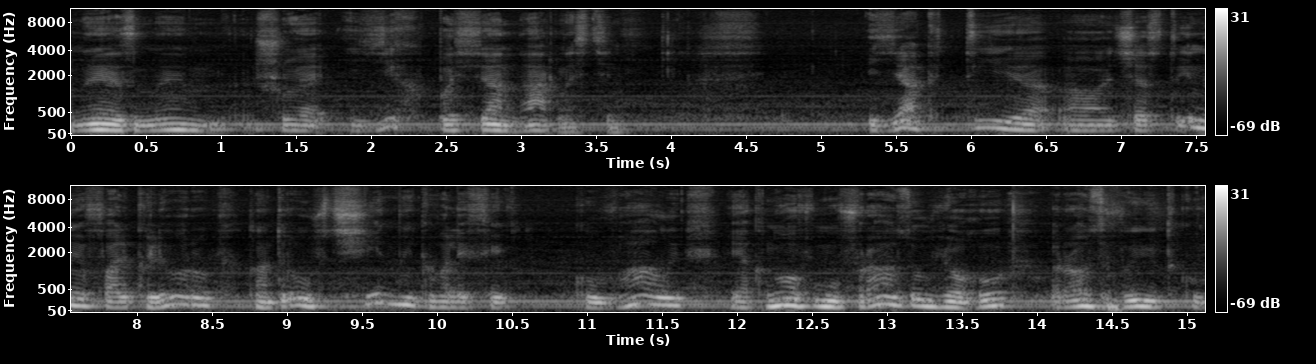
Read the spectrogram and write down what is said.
не зменшує їх пасіонарності. Як ті е, частини фольклору, котру вчені кваліфікували як нову фразу в його розвитку.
